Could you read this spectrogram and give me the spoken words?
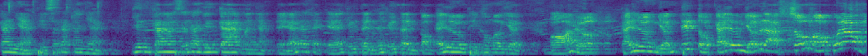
ca nhạc thì sẽ ra ca nhạc. Dân ca sẽ ra dân ca, mà nhạc trẻ ra nhạc trẻ chữ tình ra chữ tình. Còn cải lương thì không bao giờ bỏ được. Cải lương vẫn tiếp tục. Cải lương vẫn là số 1 của long.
